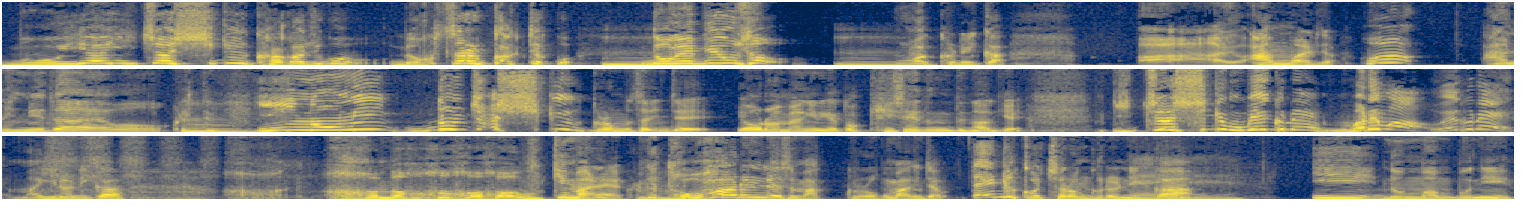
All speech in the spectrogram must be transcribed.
뭐야 이 자식이 가가지고 멱살을 꽉 잡고 음. 너왜 비웃어? 음. 막 그러니까 아 아무 말이죠. 어 아닙니다요. 그랬더니 음. 이놈이 너 자식이 그러면서 이제 여러 명이 또 기세등등하게 이 자식이 왜 그래 말해봐 왜 그래 막 이러니까 허허허허 웃기만 해. 그러니까 더 화를 내서 막 그러고 막 이제 때릴 것처럼 그러니까 네. 이 눈먼 분이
